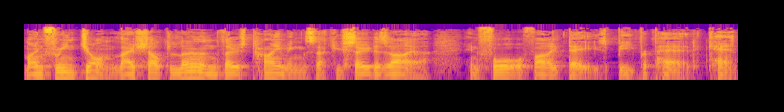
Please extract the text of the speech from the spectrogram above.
Mein friend John, thou shalt learn those timings that you so desire. In four or five days, be prepared, Ken.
